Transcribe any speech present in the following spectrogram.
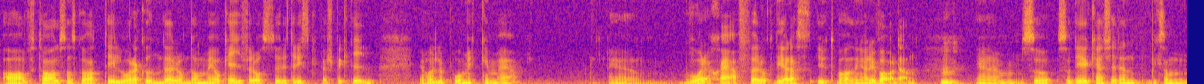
avtal som ska till våra kunder om de är okej för oss ur ett riskperspektiv. Jag håller på mycket med eh, våra chefer och deras utmaningar i vardagen. Mm. Ehm, så, så det är kanske den liksom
